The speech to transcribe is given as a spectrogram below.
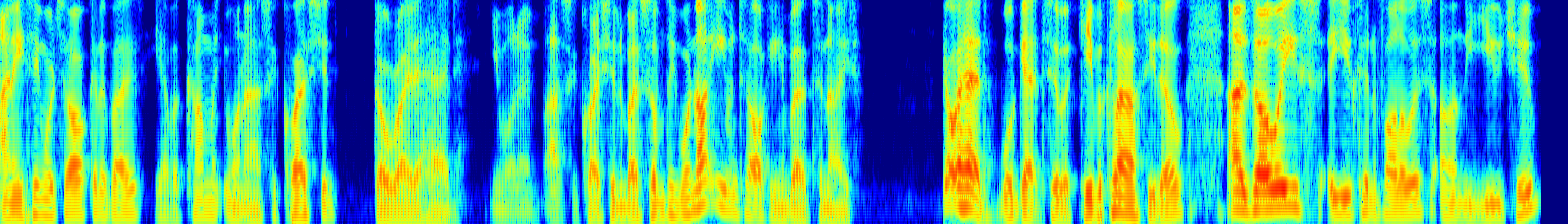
anything we're talking about, you have a comment, you want to ask a question, go right ahead you want to ask a question about something we're not even talking about tonight, go ahead. We'll get to it. Keep it classy, though. As always, you can follow us on the YouTube.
